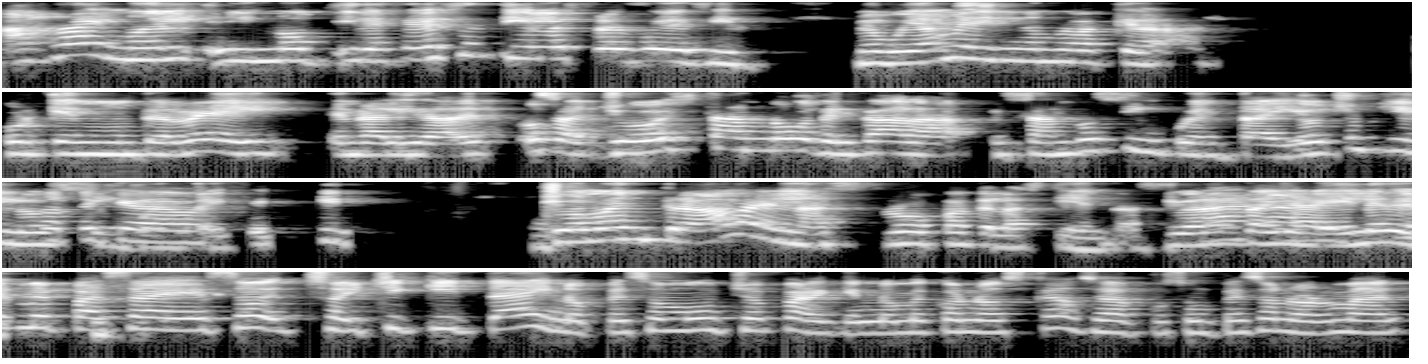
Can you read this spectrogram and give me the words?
ajá, y no, y no, y dejé de sentir el estrés de decir, me voy a medir y no me va a quedar. Porque en Monterrey, en realidad, o sea, yo estando delgada, pesando 58 kilos, no te 56 kilos, yo no entraba en las ropas de las tiendas. Yo era ah, talla L de... Me pasa eso, soy chiquita y no peso mucho para quien no me conozca, o sea, pues un peso normal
